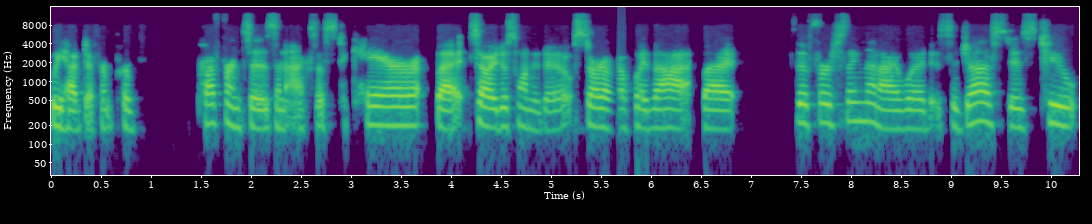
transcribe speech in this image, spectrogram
we have different pre- preferences and access to care. But so I just wanted to start off with that. But the first thing that I would suggest is to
